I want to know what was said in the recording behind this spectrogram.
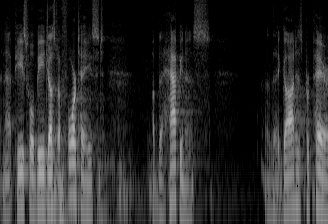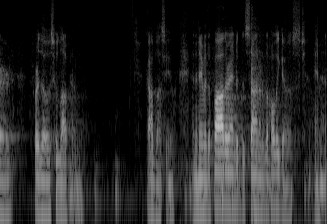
And that peace will be just a foretaste of the happiness that God has prepared for those who love Him. God bless you. In the name of the Father, and of the Son, and of the Holy Ghost. Amen.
